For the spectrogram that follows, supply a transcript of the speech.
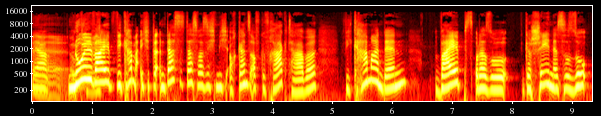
Ja. Äh, Null Vibe. Wie kann man, ich, das ist das, was ich mich auch ganz oft gefragt habe. Wie kann man denn Vibes oder so Geschehnisse so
